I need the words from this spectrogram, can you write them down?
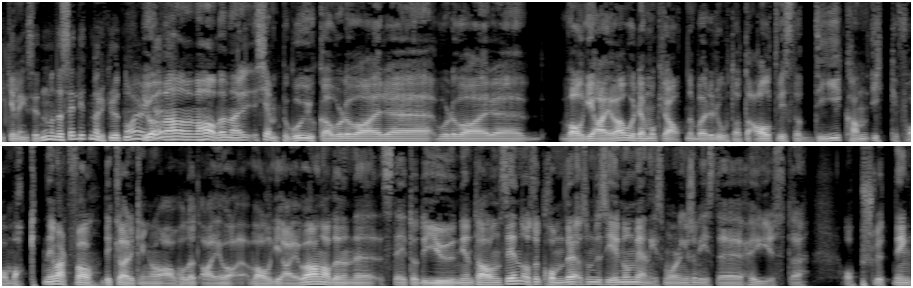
ikke lenge siden. Men det ser litt mørkere ut nå? Jo, men han, hadde den der kjempegode uka hvor det var, eh, hvor det var valg i Iowa, hvor demokratene bare rota til alt, visste at de kan ikke få makten, i hvert fall. De klarer ikke engang å avholde et valg i Iowa. Han hadde denne State of the Union-talen sin, og så kom det, som du sier, noen meningsmålinger som viste høyeste oppslutning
